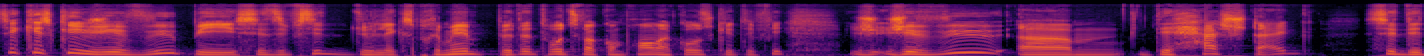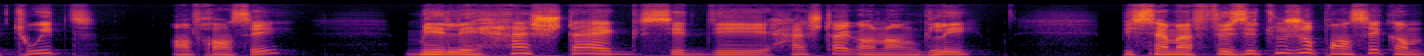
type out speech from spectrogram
Tu sais, qu'est-ce que j'ai vu, puis c'est difficile de l'exprimer, peut-être toi tu vas comprendre à cause que tu es fait. J'ai vu euh, des hashtags, c'est des tweets en français, mais les hashtags, c'est des hashtags en anglais. Puis ça m'a faisait toujours penser comme.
